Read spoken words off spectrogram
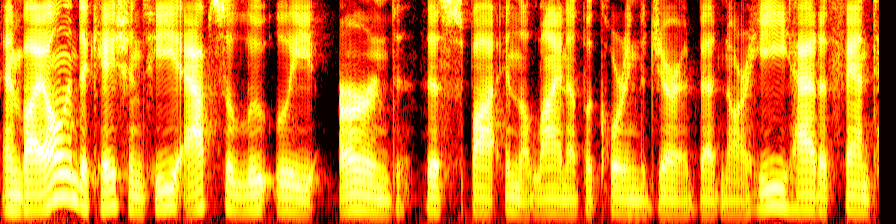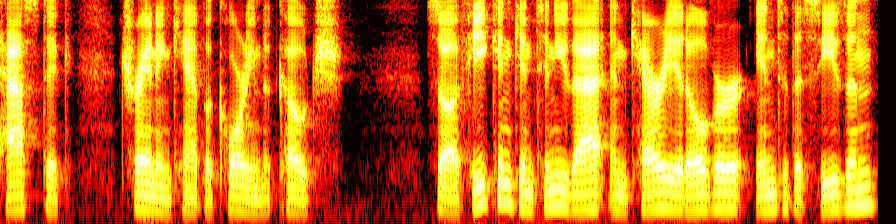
And by all indications, he absolutely earned this spot in the lineup, according to Jared Bednar. He had a fantastic training camp, according to coach. So if he can continue that and carry it over into the season,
